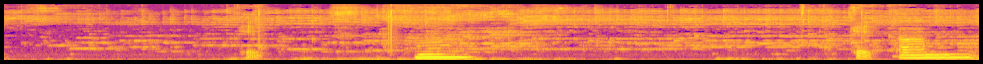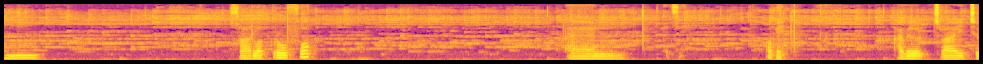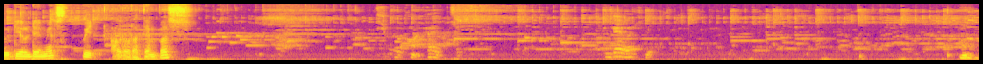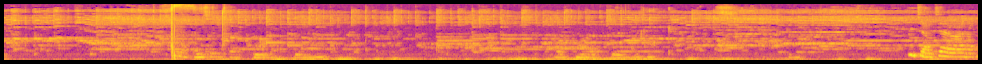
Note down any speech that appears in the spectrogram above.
Provoke and um, let's see. Okay. I will try to deal damage with Aurora Tempest. Trò chơi năm.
